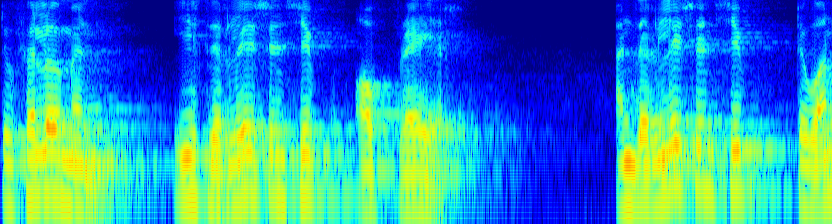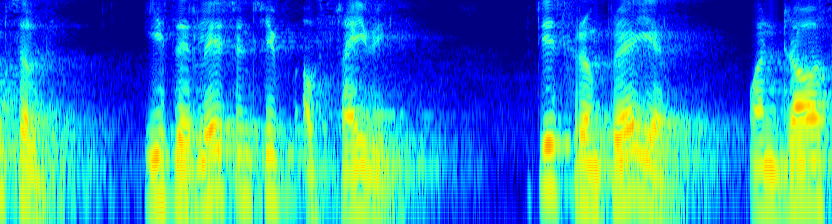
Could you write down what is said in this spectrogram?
to fellow men is the relationship of prayer, and the relationship to oneself is the relationship of striving. It is from prayer one draws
